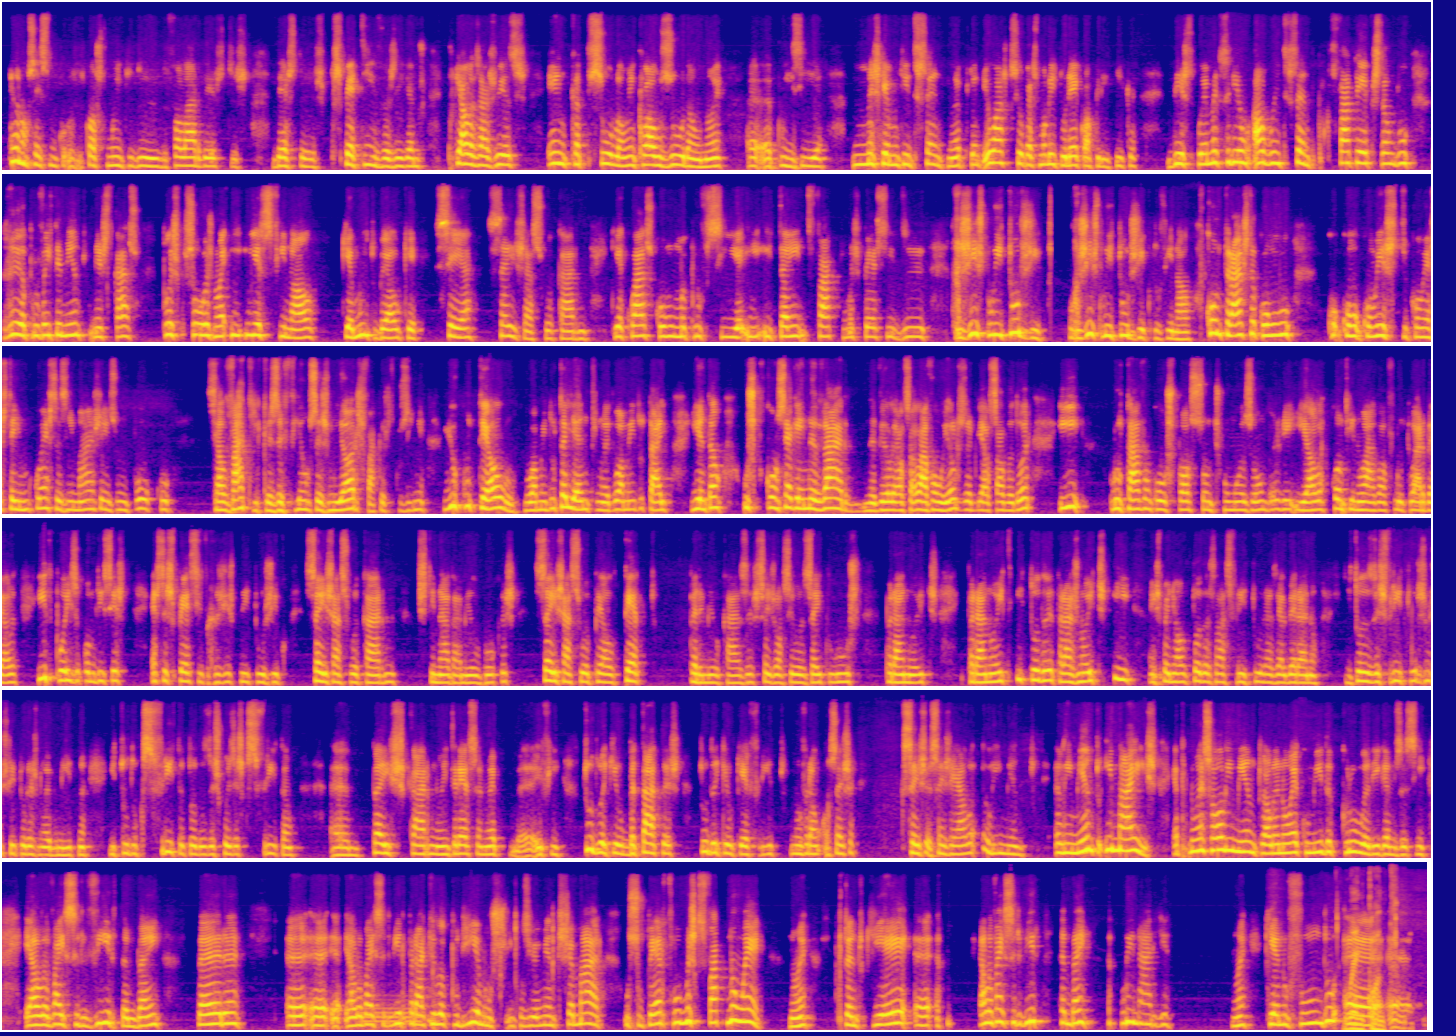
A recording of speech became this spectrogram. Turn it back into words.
Eu não sei se me, gosto muito de, de, falar destes, destas perspectivas, digamos, porque elas às vezes encapsulam, enclausuram, não é? A, a, poesia, mas que é muito interessante, não é? Portanto, eu acho que se houvesse uma leitura ecocrítica deste poema seria algo interessante, porque de facto é a questão do reaproveitamento, neste caso, pelas pessoas, não é? E, e esse final, que é muito belo, que é Sea, seja a sua carne, que é quase como uma profecia e, e tem, de facto, uma espécie de registro litúrgico, o registro litúrgico do final. Contrasta com, o, com, com, este, com, esta, com estas imagens um pouco selváticas, afiam-se as melhores facas de cozinha, e o cutelo do homem do talhante, não é? Do homem do talho. E então os que conseguem nadar na Vila lá vão eles, na Vila Salvador, e lutavam com os poços onde esfumam as ombras e ela continuava a flutuar bela. E depois, como disse, este, esta espécie de registro litúrgico, seja a sua carne, destinada a mil bocas, seja a sua pele teto para mil casas, seja o seu azeite luz para a noite, para a noite e toda, para as noites e, em espanhol, todas as frituras, el verano, e todas as frituras, mas frituras não é bonito, não é? e tudo o que se frita, todas as coisas que se fritam, peixe, carne, não interessa, não é? Eh, enfim, tudo aquilo, batatas, tudo aquilo que é frito no verão, ou seja, que seja, seja ela alimento. Alimento e mais, é porque não é só alimento, ela não é comida crua, digamos assim, ela vai servir também para Uh, uh, ela vai servir para aquilo que podíamos, inclusivamente, chamar o supérfluo, mas que de facto não é, não é? Portanto, que é, ela vai servir também a culinária, não é? Que é no fundo o uh, encontro. Uh,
